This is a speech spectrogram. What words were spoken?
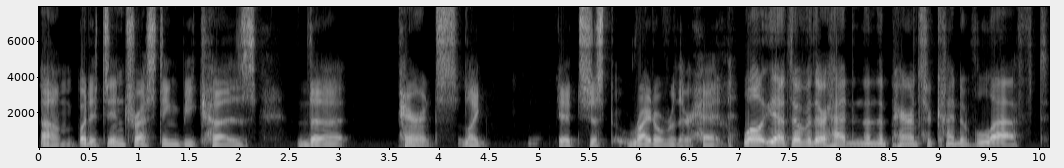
Um, but it's interesting because the parents, like, it's just right over their head. Well, yeah, it's over their head, and then the parents are kind of left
